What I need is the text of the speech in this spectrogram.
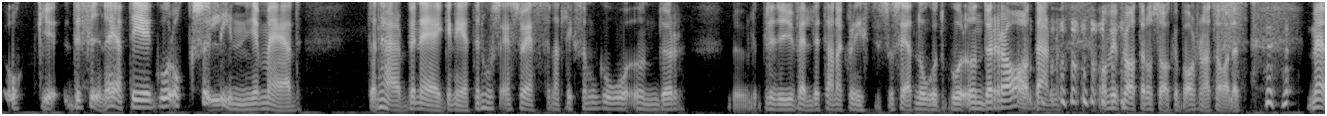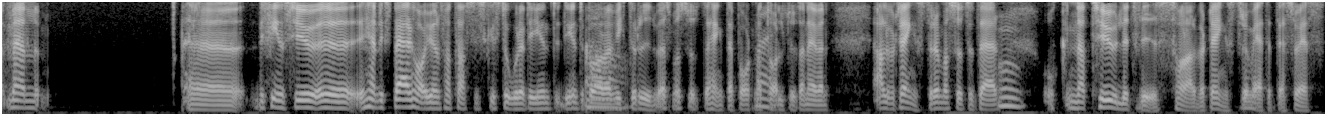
Och eh, det fina är att det går också i linje med den här benägenheten hos SOS att liksom gå under nu blir det ju väldigt anakronistiskt att säga att något går under radarn om vi pratar om saker på 1800-talet. Men, men Eh, det finns ju, eh, Henriksberg har ju en fantastisk historia. Det är ju inte, det är inte bara Ja. Viktor Rydberg som har suttit och hängt där på 1800-talet utan även Albert Engström har suttit där Mm. och naturligtvis har Albert Engström ätit SOS.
